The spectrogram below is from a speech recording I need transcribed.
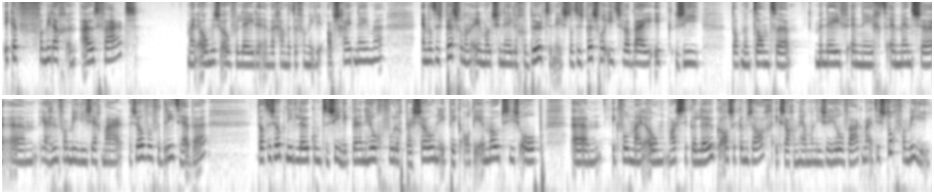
Ik heb vanmiddag een uitvaart. Mijn oom is overleden en we gaan met de familie afscheid nemen. En dat is best wel een emotionele gebeurtenis. Dat is best wel iets waarbij ik zie dat mijn tante, mijn neef en nicht en mensen, um, ja, hun familie zeg maar, zoveel verdriet hebben. Dat is ook niet leuk om te zien. Ik ben een heel gevoelig persoon. Ik pik al die emoties op. Um, ik vond mijn oom hartstikke leuk als ik hem zag. Ik zag hem helemaal niet zo heel vaak, maar het is toch familie.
